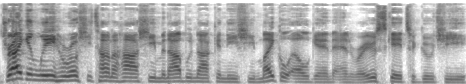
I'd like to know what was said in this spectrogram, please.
Dragon Lee, Hiroshi Tanahashi, Manabu Nakanishi, Michael Elgin, and Ryusuke Taguchi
